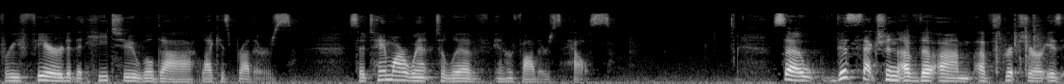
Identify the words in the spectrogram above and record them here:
for he feared that he too will die like his brothers. So Tamar went to live in her father's house. So this section of the um, of scripture is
